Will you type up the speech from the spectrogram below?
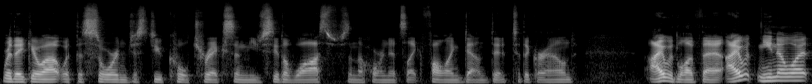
where they go out with the sword and just do cool tricks, and you see the wasps and the hornets like falling down dead to the ground. I would love that. I would. You know what?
